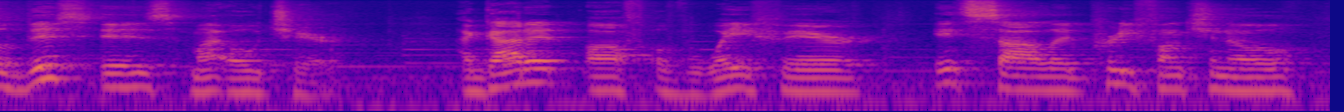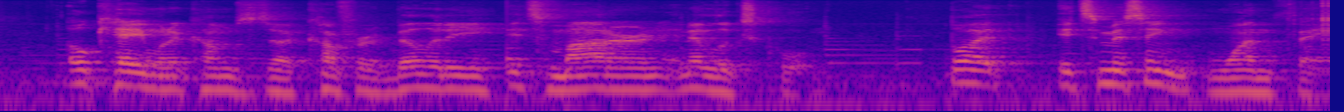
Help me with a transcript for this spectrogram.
So this is my old chair. I got it off of Wayfair. It's solid, pretty functional, okay when it comes to comfortability. It's modern and it looks cool, but it's missing one thing.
